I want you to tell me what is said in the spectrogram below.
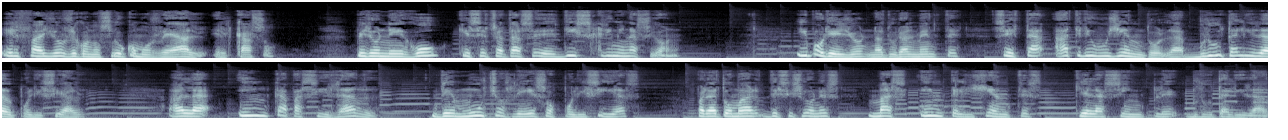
El fallo reconoció como real el caso, pero negó que se tratase de discriminación. Y por ello, naturalmente, se está atribuyendo la brutalidad policial a la incapacidad de muchos de esos policías para tomar decisiones más inteligentes que la simple brutalidad.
